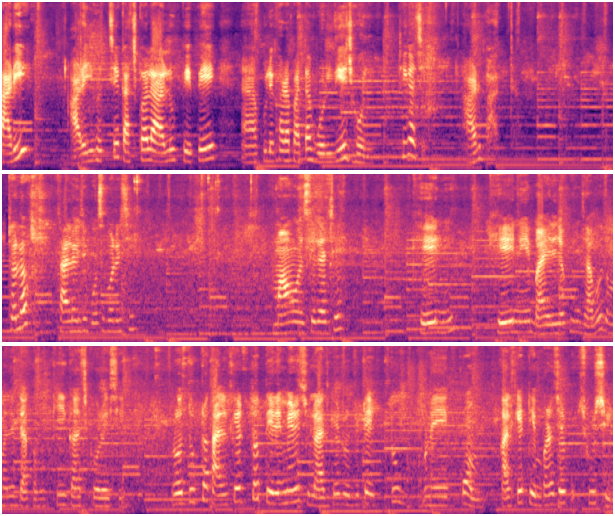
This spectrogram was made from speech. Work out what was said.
কারি, আর এই হচ্ছে কাঁচকলা, আলু, পেঁপে কুলেখাড়া পাতা, বড়ি দিয়ে ঝোল, ঠিক আছে? আর ভাত। চলো, তাহলে ওই যে বসে পড়েছি। মাও এসে গেছে। খেয়ে নিই খেয়ে নিয়ে বাইরে যখন যাব, তোমাদের দেখাবো কী কাজ করেছি। রোদ্দুরটা কালকের তো তেড়ে মেরে ছিল আজকের রোদ্দুরটা একটু মানে কম। কালকে টেম্পারেচার প্রচুর ছিল।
